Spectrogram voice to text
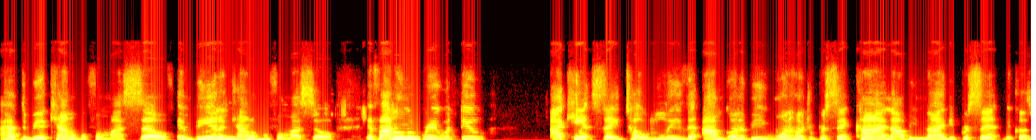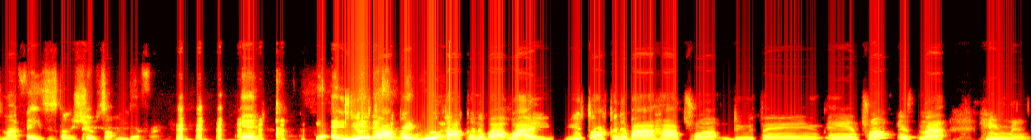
I have to be accountable for myself and being mm-hmm. accountable for myself. If I don't mm-hmm. agree with you, I can't say totally that I'm going to be 100% kind. I'll be 90% because my face is going to show something different. and you talking you talking about right. You talking about how Trump do things and Trump is not human.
